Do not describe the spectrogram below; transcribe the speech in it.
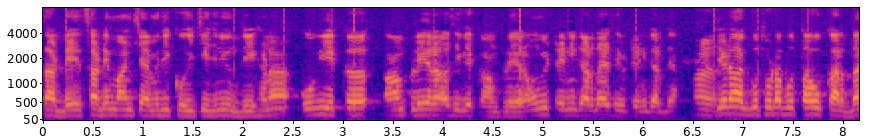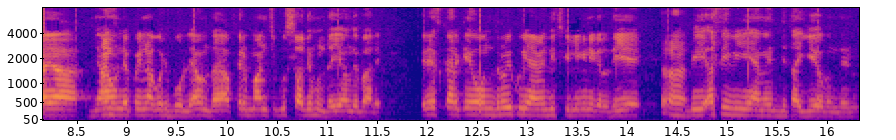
ਸਾਡੇ ਸਾਡੇ ਮਨ 'ਚ ਐਵੇਂ ਦੀ ਕੋਈ ਚੀਜ਼ ਨਹੀਂ ਹੁੰਦੀ ਹਨਾ? ਉਹ ਵੀ ਇੱਕ ਆਮ ਪਲੇਅਰ ਆ ਅਸੀਂ ਵੀ ਇੱਕ ਆਮ ਪਲੇਅਰ ਆ। ਉਹ ਵੀ ਟ੍ਰੇਨਿੰਗ ਕਰਦਾ ਅਸੀਂ ਵੀ ਟ੍ਰੇਨਿੰਗ ਕਰਦੇ ਆ। ਜਿਹੜਾ ਅੱਗੋਂ ਥੋੜਾ ਬਹੁਤਾ ਉਹ ਕਰਦਾ ਆ ਜਾਂ ਉਹਨੇ ਪਹਿਲਾਂ ਕੁਝ ਬੋਲਿਆ ਹੁੰਦਾ ਆ ਫਿਰ ਮਨ 'ਚ ਗੁੱਸਾ ਤੇ ਹੁੰਦਾ ਹੀ ਆ ਉਹਦੇ ਬਾਰੇ। ਫਿਰ ਇਸ ਕਰਕੇ ਉਹ ਅੰਦਰੋਂ ਹੀ ਕੋਈ ਐਵੇਂ ਦੀ ਫੀਲਿੰਗ ਨਿਕਲਦੀ ਏ। ਵੀ ਅਸੀਂ ਵੀ ਐਵੇਂ ਜਿਤਾਈਏ ਉਹ ਬੰਦੇ ਨੂੰ।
